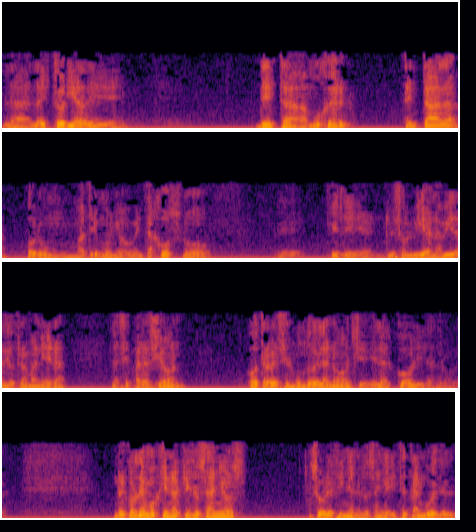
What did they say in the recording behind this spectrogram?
la, la historia de de esta mujer tentada por un matrimonio ventajoso eh, que le resolvía la vida de otra manera, la separación, otra vez el mundo de la noche, el alcohol y las drogas. Recordemos que en aquellos años, sobre fines de los años, este tango es del,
